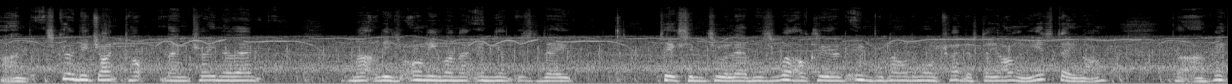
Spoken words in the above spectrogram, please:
And it's going to be joint top then trainer then. Martin Lee's only runner in the today takes him to 11. He's well cleared in Moore trying to stay on, and he is staying on. But I think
